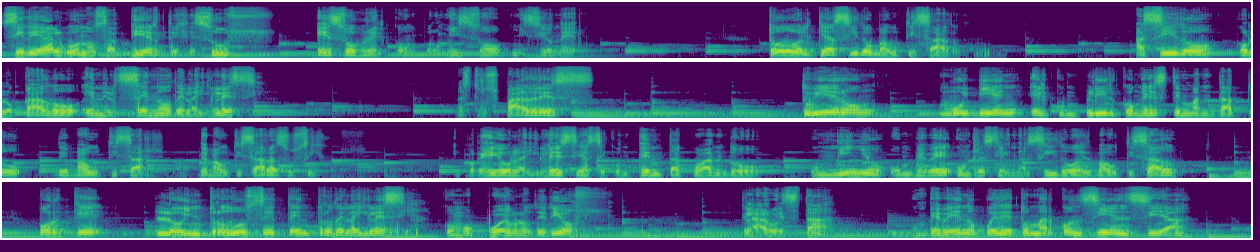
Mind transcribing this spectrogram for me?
Si de algo nos advierte Jesús, es sobre el compromiso misionero. Todo el que ha sido bautizado ha sido colocado en el seno de la iglesia. Nuestros padres tuvieron muy bien el cumplir con este mandato de bautizar, de bautizar a sus hijos. Y por ello la iglesia se contenta cuando un niño, un bebé, un recién nacido es bautizado, porque lo introduce dentro de la iglesia como pueblo de Dios. Claro está, un bebé no puede tomar conciencia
